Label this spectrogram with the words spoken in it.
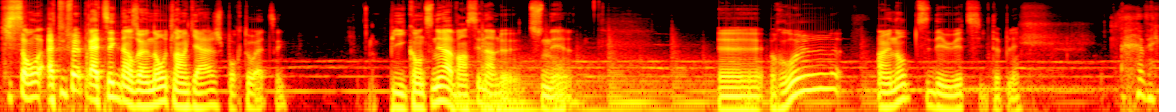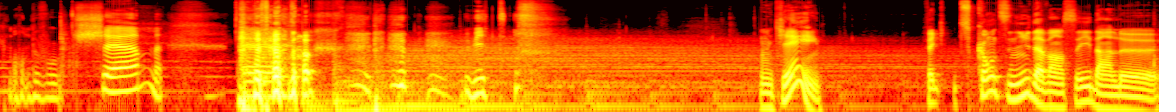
qui sont à tout fait pratiques dans un autre langage pour toi, tu sais. Puis il continue à avancer dans le tunnel. Euh, roule un autre petit D8, s'il te plaît. Avec mon nouveau chum. Euh, 8. OK. Fait que tu continues d'avancer dans le,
